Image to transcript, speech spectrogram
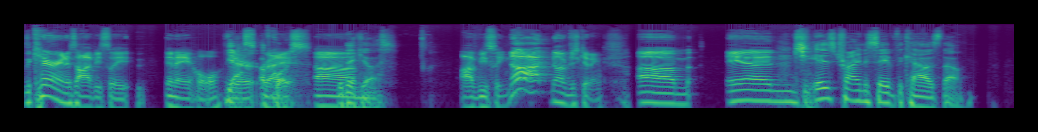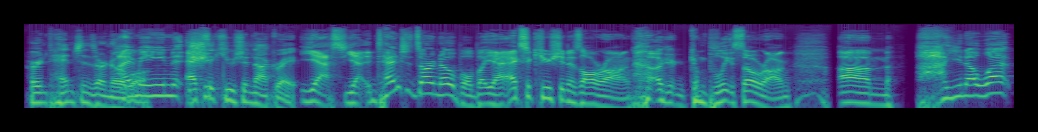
the Karen is obviously an a hole. Yes, of course. Um, Ridiculous. Obviously not. No, I'm just kidding. Um, and She is trying to save the cows, though. Her intentions are noble. I mean, she- execution not great. Yes, yeah. Intentions are noble, but yeah, execution is all wrong. Complete so wrong. Um, you know what?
